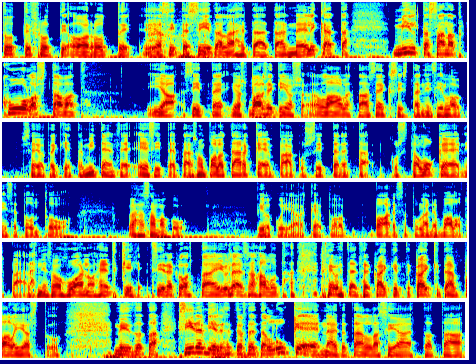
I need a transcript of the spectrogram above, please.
tutti frutti o rutti ja sitten siitä lähdetään tänne. Eli että miltä sanat kuulostavat ja sitten jos, varsinkin jos lauletaan seksistä, niin silloin se jotenkin, että miten se esitetään. Se on paljon tärkeämpää kuin sitten, että kun sitä lukee, niin se tuntuu vähän sama kuin pilkun jälkeen tuolla baarissa tulee ne valot päälle, niin se on huono hetki. Siinä kohtaa ei yleensä haluta, että kaikki, kaikki tämä paljastuu. Niin tota, siinä mielessä, että jos näitä lukee näitä tällaisia, että tota,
